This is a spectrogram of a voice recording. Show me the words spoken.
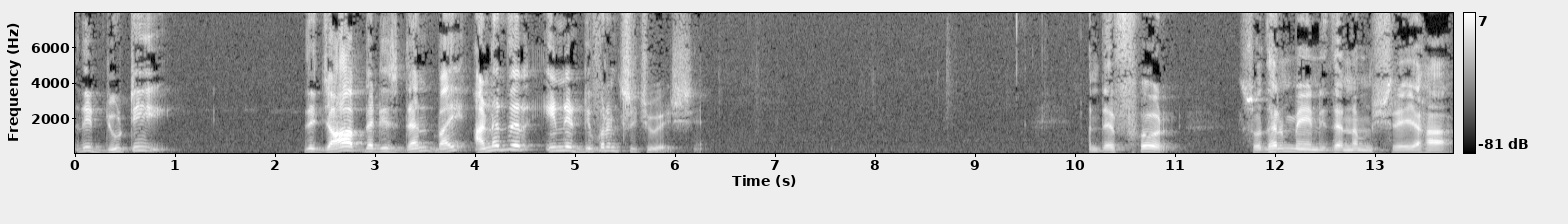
the duty the job that is done by another in a different situation and therefore Swadharme nidhanam shreyaha.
